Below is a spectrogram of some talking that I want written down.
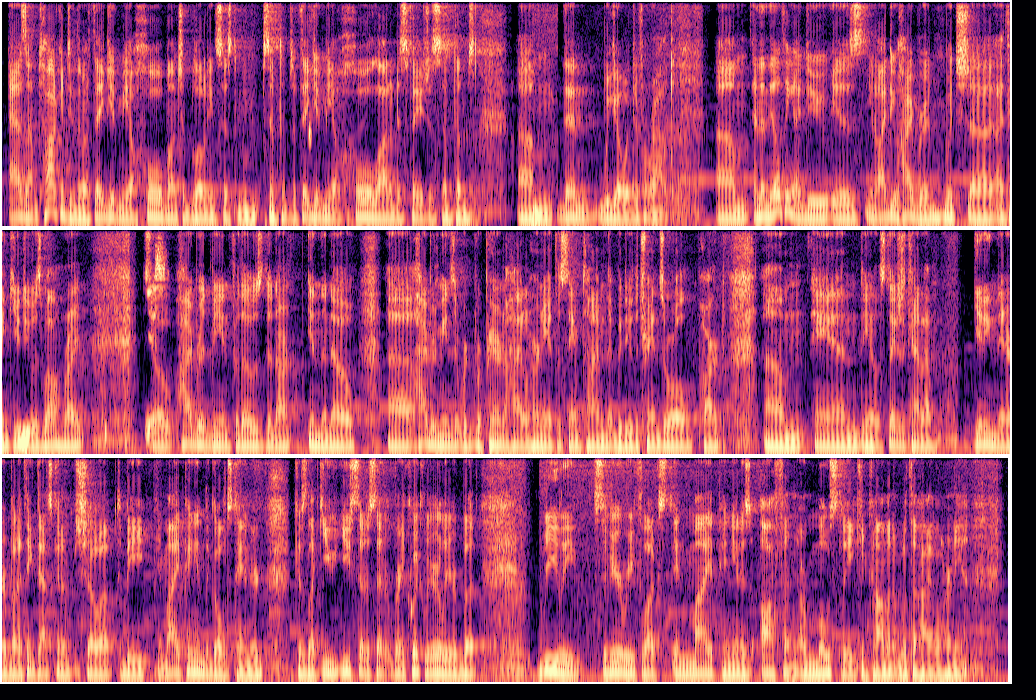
as I'm talking to them, if they give me a whole bunch of bloating system symptoms, if they give me a whole lot of dysphagia symptoms, um, then we go a different route. Um, and then the other thing I do is, you know, I do hybrid, which uh, I think you do as well, right? Yes. So hybrid being for those that aren't in the know, uh, hybrid means that we're repairing a hiatal hernia at the same time that we do the transoral part. Um, and you know, the stages are kind of getting there, but I think that's going to show up to be, in my opinion, the gold standard. Because, like you, you sort of said it very quickly earlier, but really severe reflux, in my opinion, is often or mostly concomitant with the hiatal hernia.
